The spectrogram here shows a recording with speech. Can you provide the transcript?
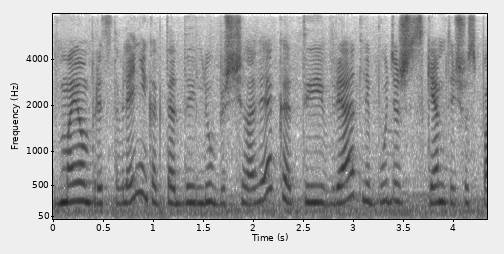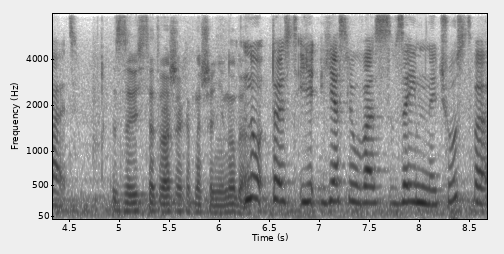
в моем представлении, когда ты любишь человека, ты вряд ли будешь с кем-то еще спать. Зависит от ваших отношений, ну да. Ну, то есть, если у вас взаимные чувства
